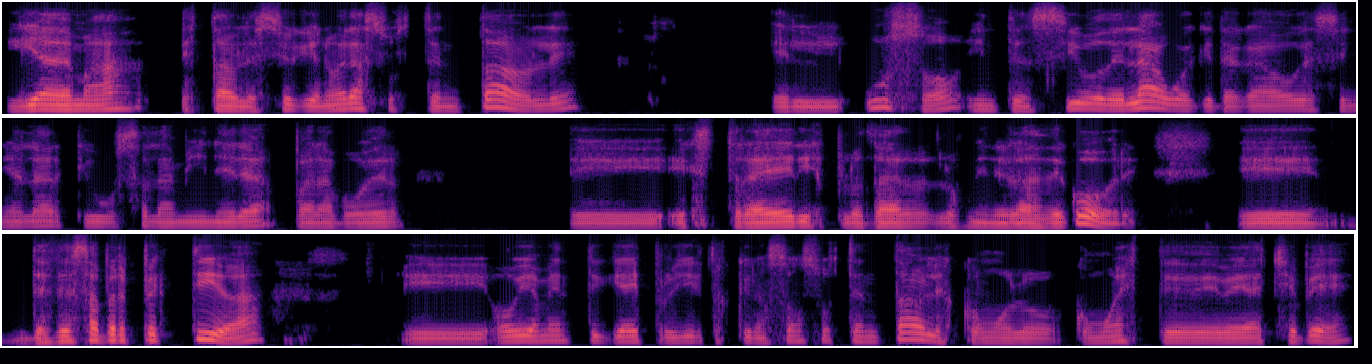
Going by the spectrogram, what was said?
y además estableció que no era sustentable el uso intensivo del agua que te acabo de señalar que usa la minera para poder eh, extraer y explotar los minerales de cobre. Eh, desde esa perspectiva, eh, obviamente que hay proyectos que no son sustentables como, lo, como este de BHP,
